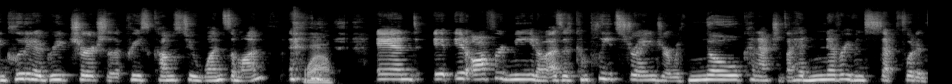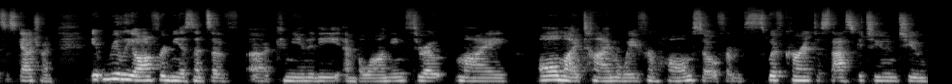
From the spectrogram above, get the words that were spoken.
including a Greek church that the priest comes to once a month. Wow. and it, it offered me, you know, as a complete stranger with no connections, I had never even stepped foot in Saskatchewan. It really offered me a sense of uh, community and belonging throughout my all my time away from home. So from Swift Current to Saskatoon to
